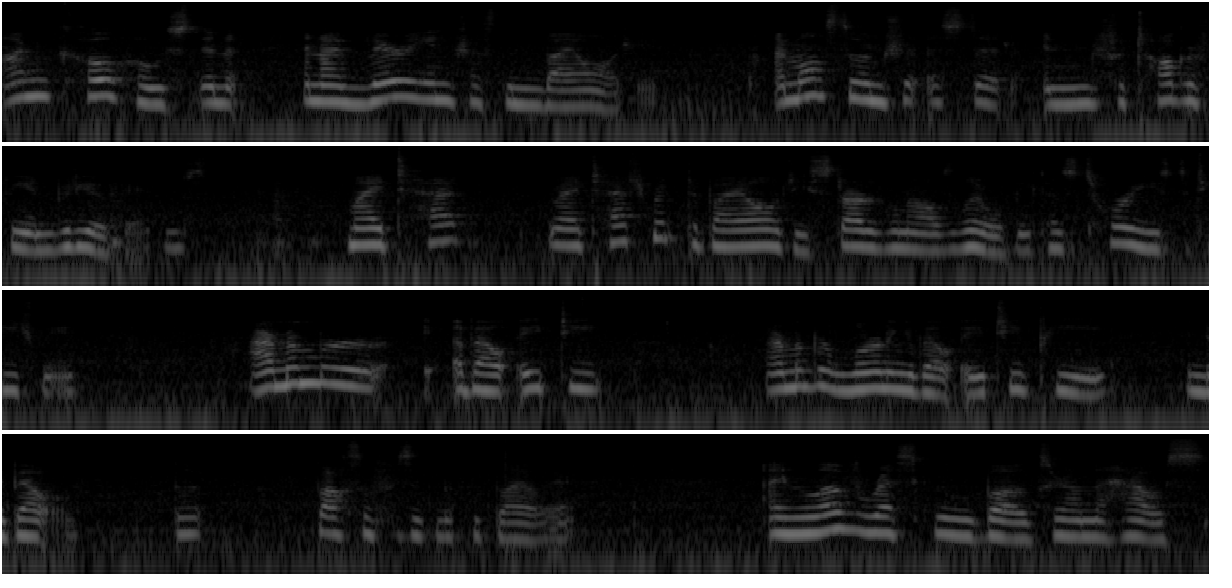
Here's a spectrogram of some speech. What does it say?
I'm co-host and and I'm very interested in biology. I'm also interested in photography and video games. My atta- my attachment to biology started when I was little because Tori used to teach me. I remember about AT I remember learning about ATP and about the fossil photosynthetic liquid biolayer. I love rescuing bugs around the house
